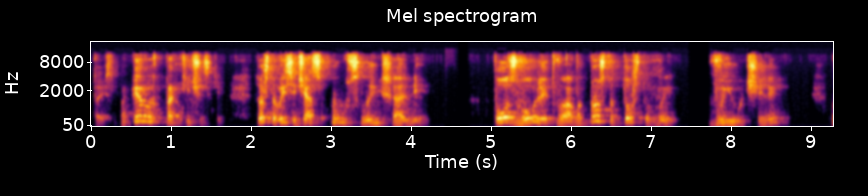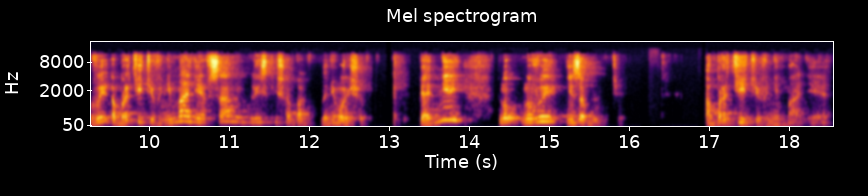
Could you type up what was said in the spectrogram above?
То есть, во-первых, практически. То, что вы сейчас услышали, позволит вам, вот просто то, что вы выучили, вы обратите внимание в самый близкий шаббат. До него еще пять дней, но, но вы не забудьте. Обратите внимание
